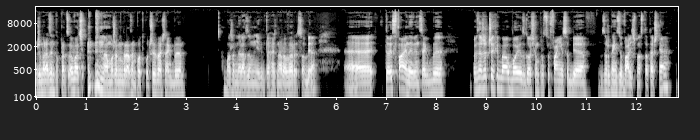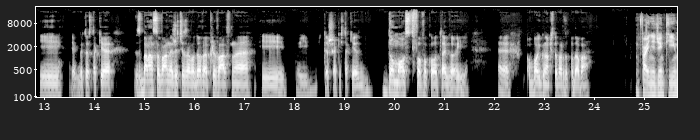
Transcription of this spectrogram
możemy razem popracować, a możemy razem podpoczywać, jakby możemy razem, nie wiem, pojechać na rower sobie. E, to jest fajne, więc jakby pewne rzeczy chyba oboje z Gosią po prostu fajnie sobie zorganizowaliśmy ostatecznie i jakby to jest takie zbalansowane życie zawodowe, prywatne i, i też jakieś takie domostwo wokoło tego i obojgu nam się to bardzo podoba. Fajnie, dzięki,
